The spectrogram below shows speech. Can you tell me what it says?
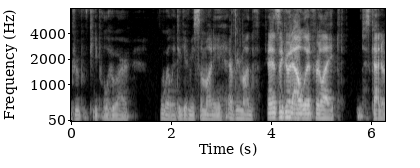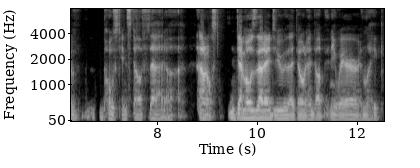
group of people who are willing to give me some money every month. And it's a good outlet for like just kind of posting stuff that uh I don't know demos that I do that don't end up anywhere and like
